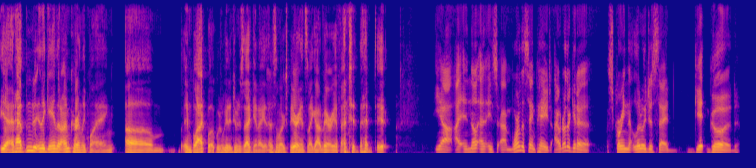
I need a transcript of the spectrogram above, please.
Yeah, it happened in the game that I'm currently playing. Um, in Black Book, which we'll get into in a second. I had a similar experience, and I got very offended then too. Yeah, I and, no, and it's um, we're on the same page. I would rather get a screen that literally just said "get good"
